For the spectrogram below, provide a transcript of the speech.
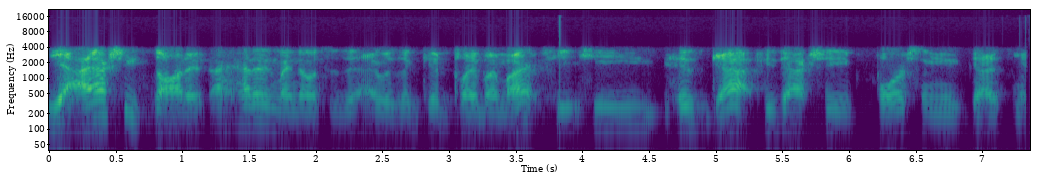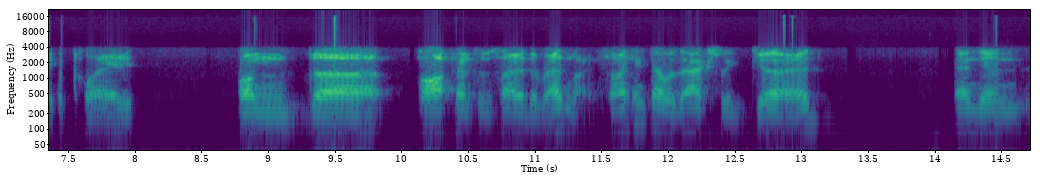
Yeah, I actually thought it. I had it in my notes as it was a good play by Myers. He he his gap. He's actually forcing these guys to make a play on the offensive side of the red line. So I think that was actually good. And then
